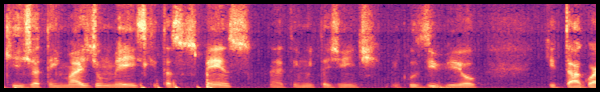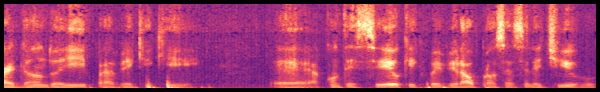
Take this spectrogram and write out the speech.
que já tem mais de um mês que está suspenso, né? Tem muita gente, inclusive eu, que está aguardando aí para ver o que, que é, aconteceu, o que, que vai virar o processo seletivo.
